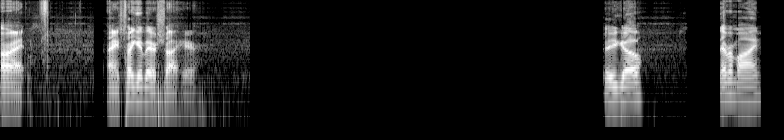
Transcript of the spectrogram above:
All right. All right, try to get a better shot here. There you go. Never mind.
